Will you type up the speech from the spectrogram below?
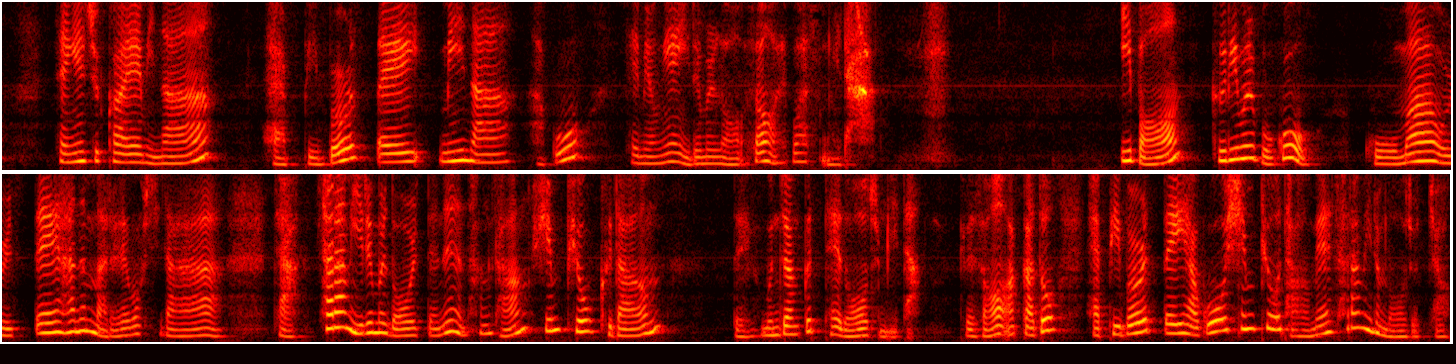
생일 축하해, 미나. Happy birthday, 미나. 하고 세 명의 이름을 넣어서 해보았습니다. 2번. 그림을 보고 고마울 때 하는 말을 해봅시다. 자, 사람 이름을 넣을 때는 항상 쉼표 그 다음 네, 문장 끝에 넣어줍니다. 그래서 아까도 Happy Birthday 하고 쉼표 다음에 사람 이름 넣어줬죠.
